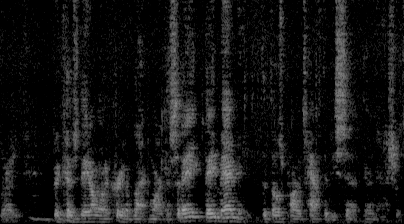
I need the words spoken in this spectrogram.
right? Because they don't want to create a black market. So they, they mandate that those products have to be sent internationally.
